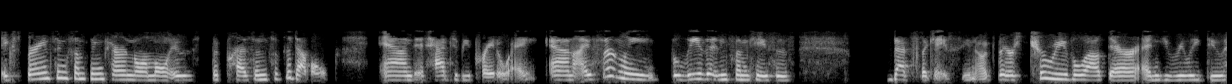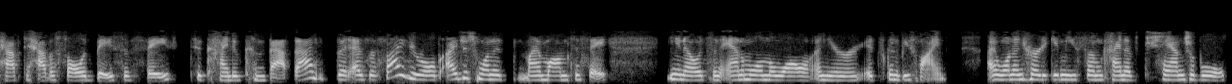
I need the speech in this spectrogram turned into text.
experiencing something paranormal, it was the presence of the devil and it had to be prayed away. And I certainly believe that in some cases that's the case. You know, there's true evil out there and you really do have to have a solid base of faith to kind of combat that. But as a five year old, I just wanted my mom to say, you know, it's an animal on the wall and you're, it's going to be fine. I wanted her to give me some kind of tangible,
